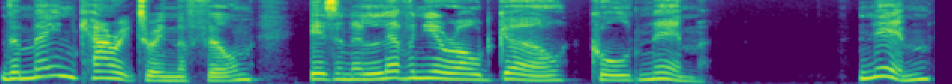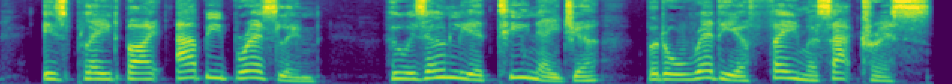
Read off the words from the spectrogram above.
The main character in the film is an 11 year old girl called Nim. Nim is played by Abby Breslin, who is only a teenager but already a famous actress.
